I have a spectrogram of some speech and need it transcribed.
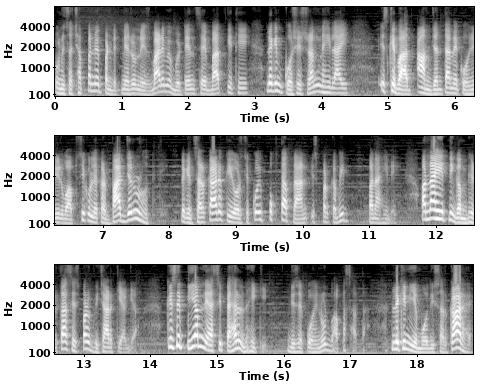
उन्नीस सौ छप्पन में पंडित नेहरू ने इस बारे में ब्रिटेन से बात की थी, लेकिन कोशिश रंग नहीं लाई। इसके बाद आम जनता में कोहिनूर वापसी को लेकर बात ज़रूर होती थी, लेकिन सरकारों की ओर से कोई पुख्ता प्लान इस पर कभी बना ही नहीं, और न ही इतनी गंभीरता से इस पर विचार किया गया। किसी पीएम ने ऐसी पहल नहीं की जिसे कोहिनूर वापस आता। लेकिन ये मोदी सरकार है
